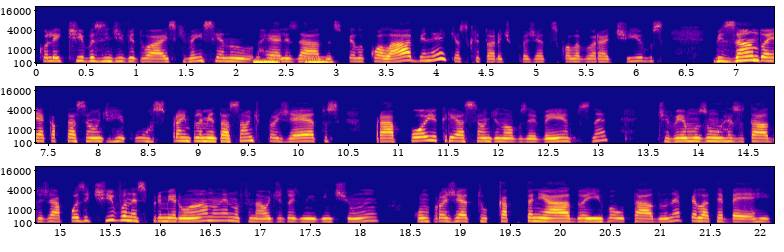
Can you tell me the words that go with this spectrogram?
coletivas individuais que vêm sendo uhum. realizadas pelo Colab, né, que é o Escritório de Projetos Colaborativos, visando aí a captação de recursos para implementação de projetos, para apoio e criação de novos eventos, né, tivemos um resultado já positivo nesse primeiro ano, né, no final de 2021, com um projeto capitaneado e voltado né, pela TBR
